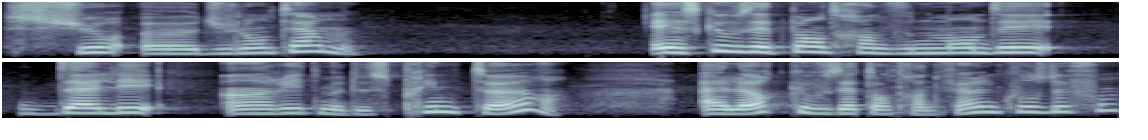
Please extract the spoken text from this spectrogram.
sur euh, du long terme. Est-ce que vous n'êtes pas en train de vous demander d'aller à un rythme de sprinter alors que vous êtes en train de faire une course de fond?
